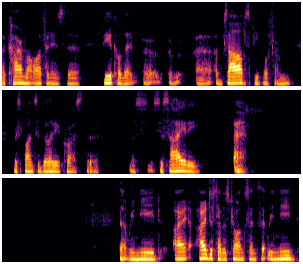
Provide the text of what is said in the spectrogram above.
uh, karma often is the vehicle that uh, uh, absolves people from responsibility across the, the society. that we need. I I just have a strong sense that we need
